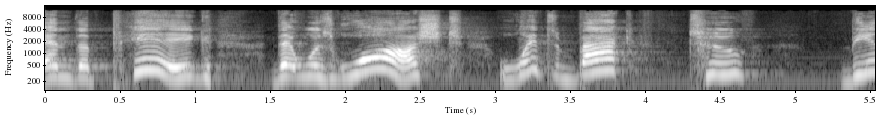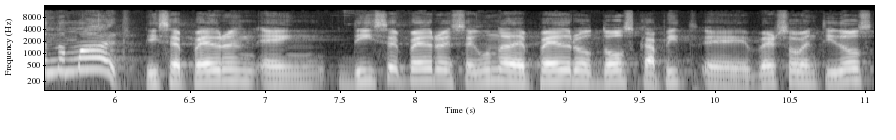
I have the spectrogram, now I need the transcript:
and the pig that was washed went back to be in the mud. Dice Pedro en, en- dice Pedro en segunda de Pedro 2 capit- eh, verso 22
